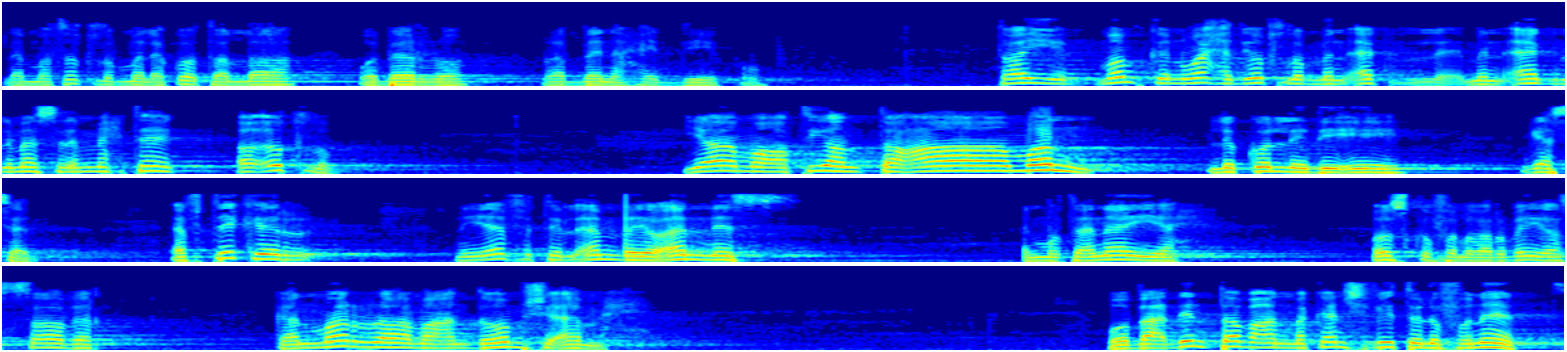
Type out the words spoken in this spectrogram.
لما تطلب ملكوت الله وبره ربنا هيديكم. طيب ممكن واحد يطلب من أجل من أجل مثلا محتاج. أه اطلب. يا معطيا طعاما لكل دي إيه؟ جسد. أفتكر نيافة الأنبا يؤنس المتنيح أسقف الغربية السابق كان مرة ما عندهمش قمح. وبعدين طبعا ما كانش فيه تليفونات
